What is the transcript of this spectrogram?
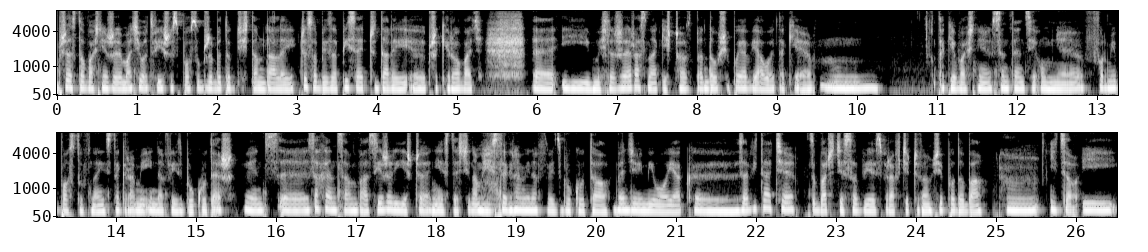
przez to właśnie, że macie łatwiejszy sposób, żeby to gdzieś tam dalej, czy sobie zapisać, czy dalej e, przekierować. E, I myślę, że raz na jakiś czas będą się pojawiały takie. Takie właśnie sentencje u mnie w formie postów na Instagramie i na Facebooku też, więc y, zachęcam Was, jeżeli jeszcze nie jesteście na moim Instagramie, na Facebooku, to będzie mi miło, jak y, zawitacie, zobaczcie sobie, sprawdźcie, czy Wam się podoba. Mm, I co? I,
